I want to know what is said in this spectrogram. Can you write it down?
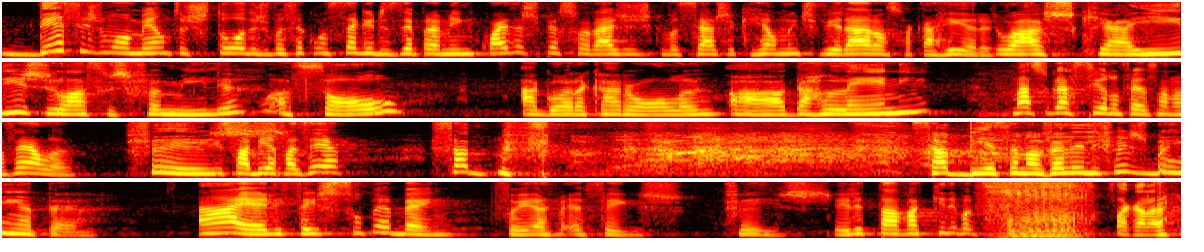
desses momentos todos, você consegue dizer pra mim quais as personagens que você acha que realmente viraram a sua carreira? Eu acho que a Iris, de Laços de Família, a Sol, agora a Carola, a Darlene, Márcio Garcia não fez essa novela? fez. E sabia fazer? Sab... Sabia, essa novela ele fez bem até. Ah, é, ele fez super bem. Foi, é, fez. Fez. Ele tava aqui depois. Sacanagem.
